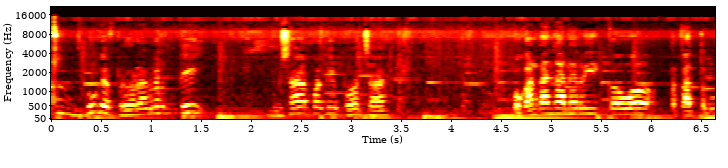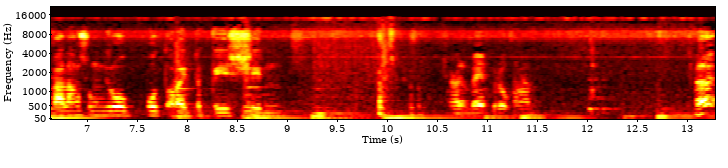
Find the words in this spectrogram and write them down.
Embu ke bro orang ngerti. Bu siapa ke bocah? Bukan kan sana Riko wo teka-teka langsung nyeruput orang depesin. Kalian bayar bro kam. Hah?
